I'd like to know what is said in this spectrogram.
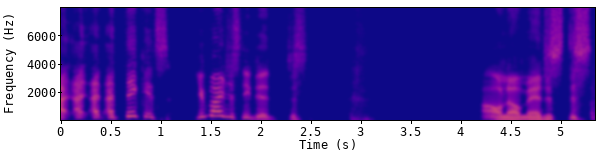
I I I think it's you might just need to just I don't know, man. Just just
